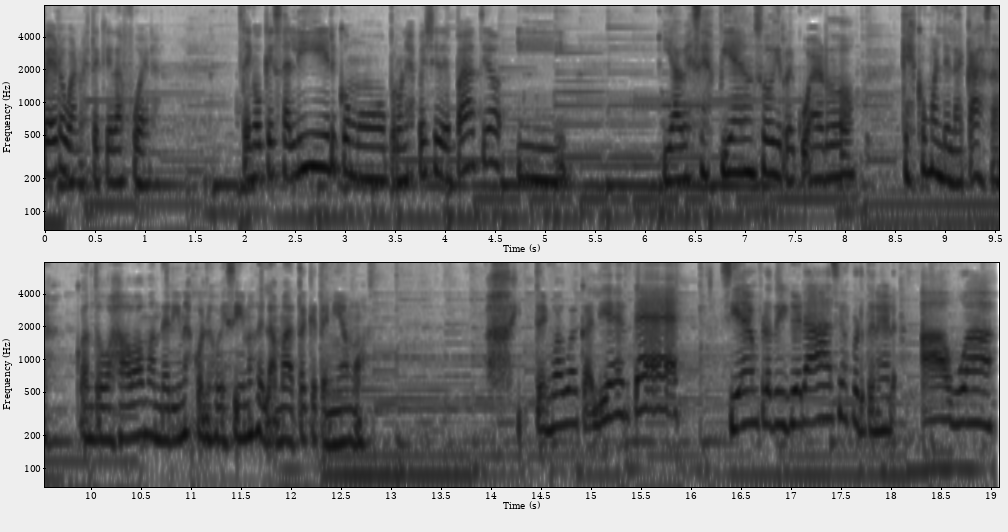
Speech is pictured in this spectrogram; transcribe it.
pero bueno, este queda afuera. Tengo que salir como por una especie de patio y, y a veces pienso y recuerdo que es como el de la casa, cuando bajaba mandarinas con los vecinos de la mata que teníamos. Ay, tengo agua caliente. Siempre doy gracias por tener agua.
